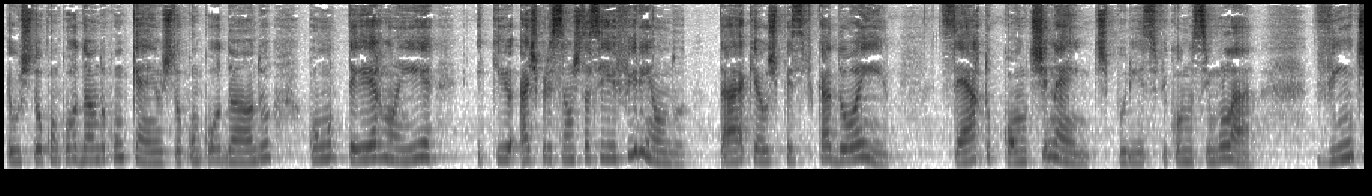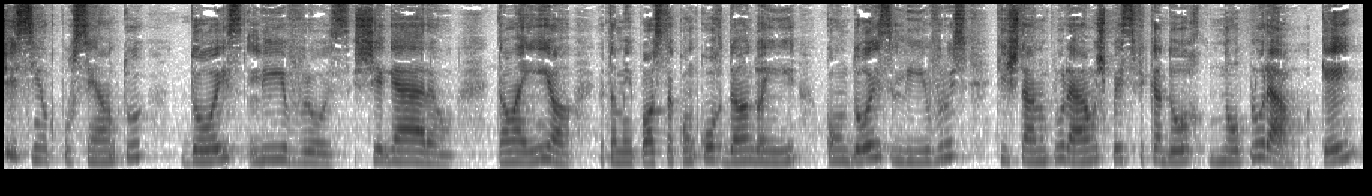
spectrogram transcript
Eu estou concordando com quem? Eu estou concordando com o termo aí que a expressão está se referindo, tá? Que é o especificador aí, certo? Continente, por isso ficou no singular. 25% dos livros chegaram. Então aí, ó, eu também posso estar concordando aí com dois livros que está no plural, um especificador no plural, ok?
